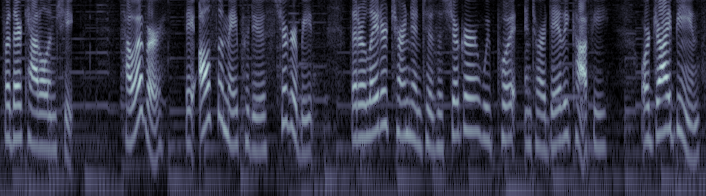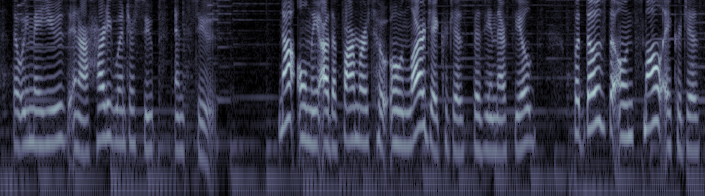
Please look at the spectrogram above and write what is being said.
for their cattle and sheep. However, they also may produce sugar beets that are later turned into the sugar we put into our daily coffee or dry beans that we may use in our hearty winter soups and stews. Not only are the farmers who own large acreages busy in their fields, but those that own small acreages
